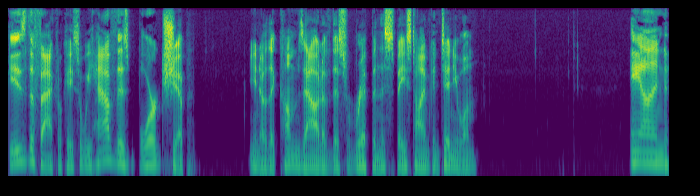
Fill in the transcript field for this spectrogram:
is the fact okay so we have this borg ship you know that comes out of this rip in the space-time continuum and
